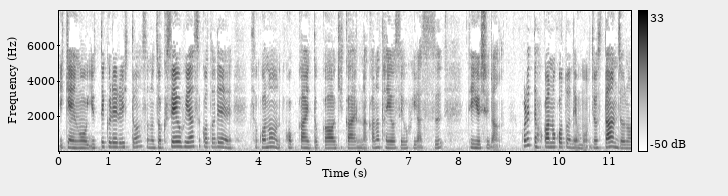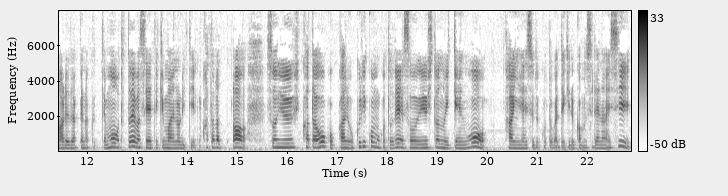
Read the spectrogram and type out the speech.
意見を言ってくれる人その属性を増やすことでそこの国会とか議会の中の多様性を増やすっていう手段。これって他のことでも女男女のあれだけなくっても例えば性的マイノリティの方だったらそういう方を国会に送り込むことでそういう人の意見を反映することができるかもしれないし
